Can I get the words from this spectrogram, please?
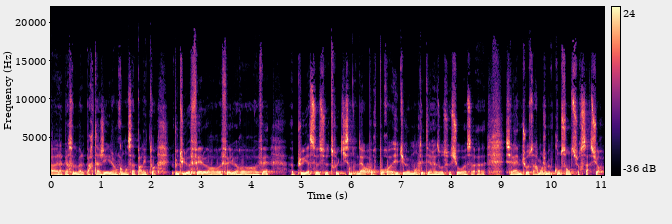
euh, la personne va le partager, les gens commencent à parler de toi. Plus tu le fais, le refais, le refais, euh, plus il y a ce, ce truc qui sont. D'ailleurs, pour, pour euh, si tu veux monter tes réseaux sociaux, ça, c'est la même chose. Alors moi, je me concentre sur ça, sur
